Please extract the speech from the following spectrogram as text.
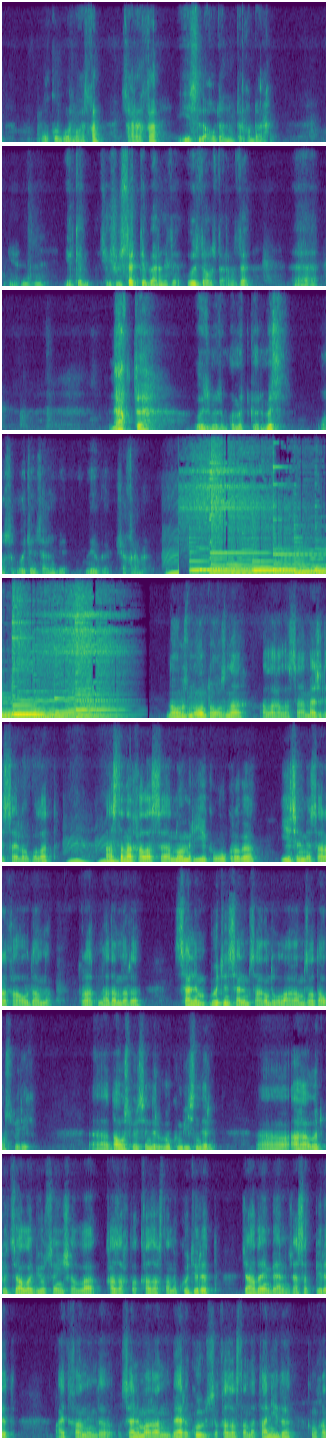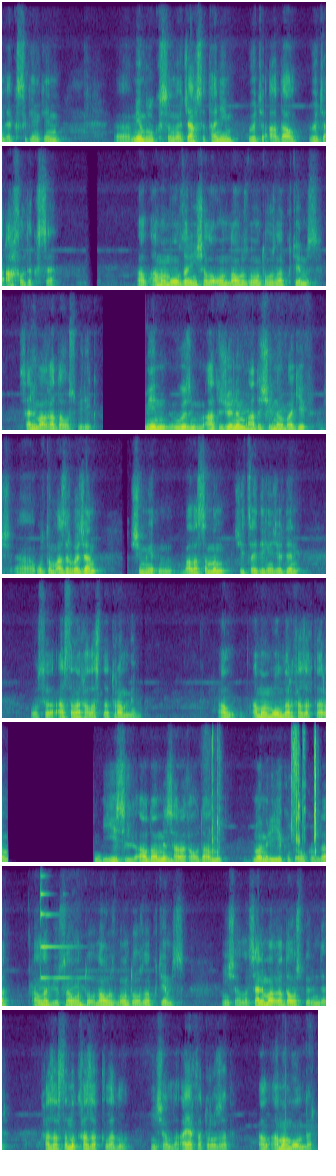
округ орналасқан сарыарқа есіл ауданының тұрғындары. Ертең шешуші сәтте бәріңізде өз дауыстарыңызды ә, нақты өзіміздің үміткеріміз осы өтен сәлімге беруге шақырамын. Наурыздың он тоғызына алла қаласа мәжіліс сайлау болады. Астана қаласы номер екі округі есіл мен сарыарқа ауданы тұратын адамдарды сәлім өтен сәлім сағындықұлы ағамызға дауыс берейік. Ә, дауыс берсеңдер өкінбейсіңдер. Ә, аға өтіп кетсе алла бұйырса иншалла қазақты, қазақстанды көтереді жағдайын бәрін жасап береді. Айтқан енді сәлім ағаның бәрі көбісі қазақстанда таниды кім қандай кісі екенін ә, мен бұл кісіні жақсы танимын. Өте адал өте ақылды кісі. Ал аман болыңыздар иншалла он наурыздың он тоғызына күтеміз. Сәлім аға дауыс берейік. Мен өзім аты жөнім адышинов вагиф ә, ұлтым әзірбайжан шымкенттің баласымын жетісай деген жерден. Осы астана қаласында тұрамын мен. Ал аман болыңдар қазақтарым. Есіл ауданы мен сарыарқа ауданының номер екінші округда. Алла бұйырса он тоғыз наурыздың он тоғызына күтеміз иншалла. Сәлім ағаға дауыс беріңдер. Қазақстанды қазақ қылады ол иншалла. Аяққа тұрғызады. Ал аман болыңдар.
